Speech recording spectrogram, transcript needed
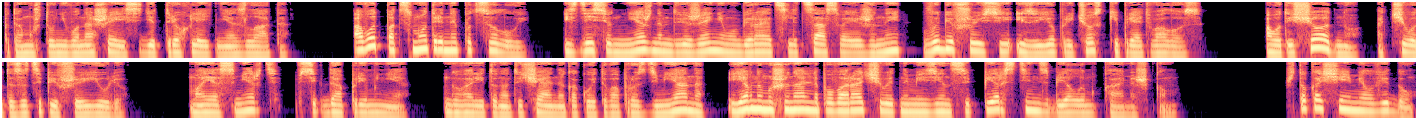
потому что у него на шее сидит трехлетняя Злата. А вот подсмотренный поцелуй, и здесь он нежным движением убирает с лица своей жены выбившуюся из ее прически прядь волос. А вот еще одно, от чего-то зацепившее Юлю. «Моя смерть всегда при мне», — говорит он, отвечая на какой-то вопрос Демьяна, и явно машинально поворачивает на мизинце перстень с белым камешком. Что Кощей имел в виду?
